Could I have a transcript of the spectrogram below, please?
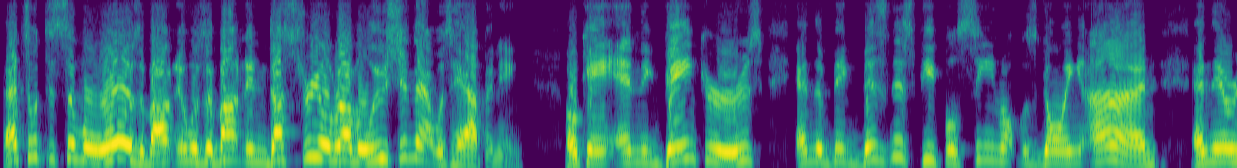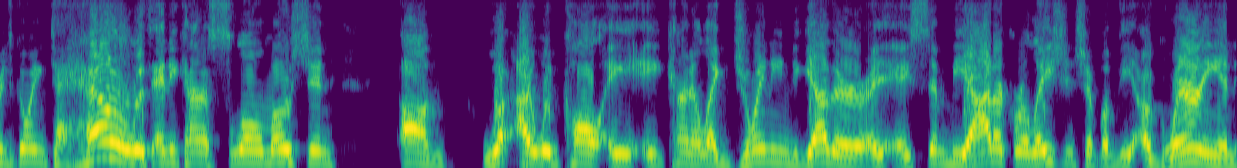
That's what the Civil War was about. It was about an industrial revolution that was happening. Okay. And the bankers and the big business people seeing what was going on, and they were going to hell with any kind of slow motion, um, what I would call a, a kind of like joining together a, a symbiotic relationship of the agrarian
